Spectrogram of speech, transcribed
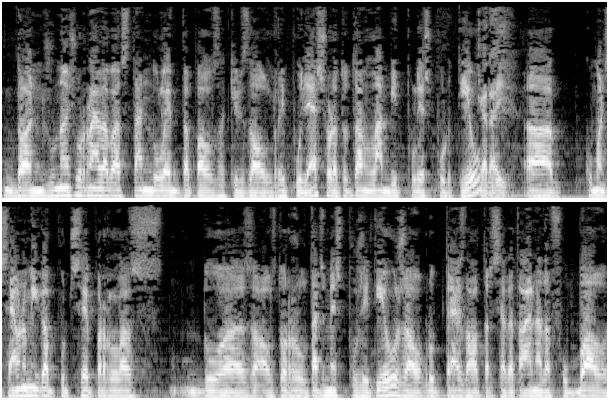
Doncs una jornada bastant dolenta pels equips del Ripollès, sobretot en l'àmbit poliesportiu. Carai. Uh, comencem una mica potser per les dues, els dos resultats més positius el grup 3 de la tercera catalana de futbol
